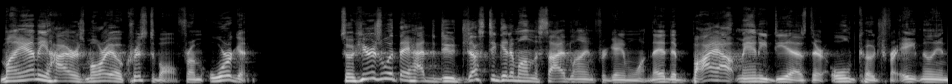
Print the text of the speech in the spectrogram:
Miami hires Mario Cristobal from Oregon. So here's what they had to do just to get him on the sideline for game one. They had to buy out Manny Diaz, their old coach, for $8 million.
